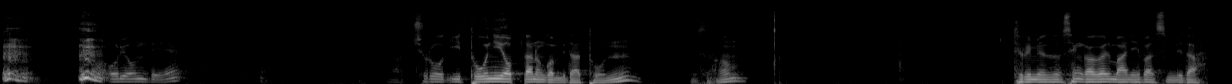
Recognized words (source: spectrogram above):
어려운데 아, 주로 이 돈이 없다는 겁니다. 돈. 그래서 들으면서 생각을 많이 해봤습니다.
